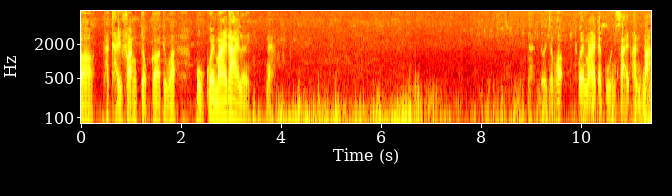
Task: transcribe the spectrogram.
ก็ถ้าใครฟังจบก็ถือว่าปลูกกล้วยไม้ได้เลยนะนะโด ยเฉพาะกล้วยไม้ตระกูลสายพันธุ์ป่า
